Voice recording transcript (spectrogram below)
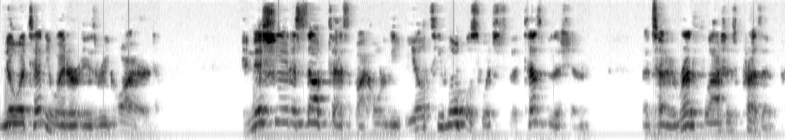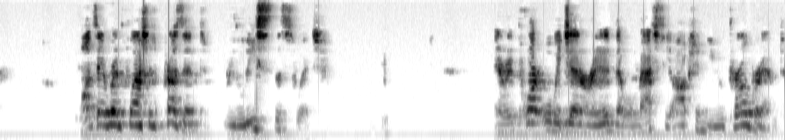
No attenuator is required. Initiate a self-test by holding the ELT local switch to the test position until a red flash is present. Once a red flash is present, release the switch. A report will be generated that will match the option you programmed.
